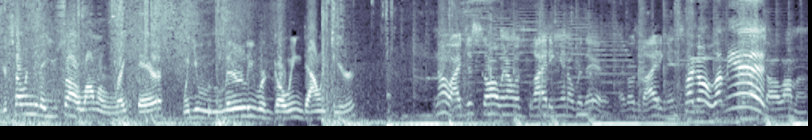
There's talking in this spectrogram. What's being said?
You're telling me that you saw a llama right there when you literally were going down here? No, I just saw when I was gliding in over there. Like I was gliding into. it, Lego, let me I in. saw a llama.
